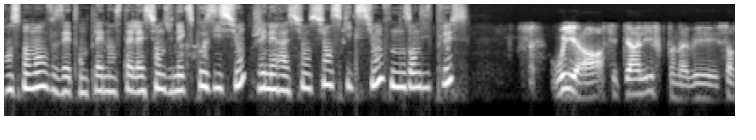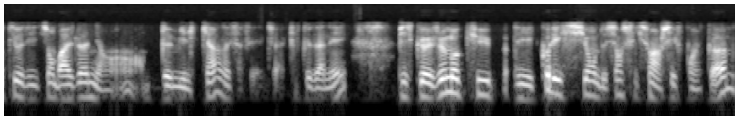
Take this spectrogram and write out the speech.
En ce moment, vous êtes en pleine installation d'une exposition, Génération Science-Fiction. Vous nous en dites plus? Oui, alors c'était un livre qu'on avait sorti aux éditions Brajlon en, en 2015, et ça fait déjà quelques années, puisque je m'occupe des collections de science-fiction-archive.com,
